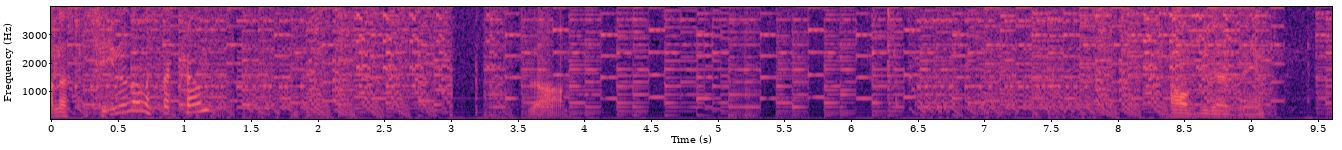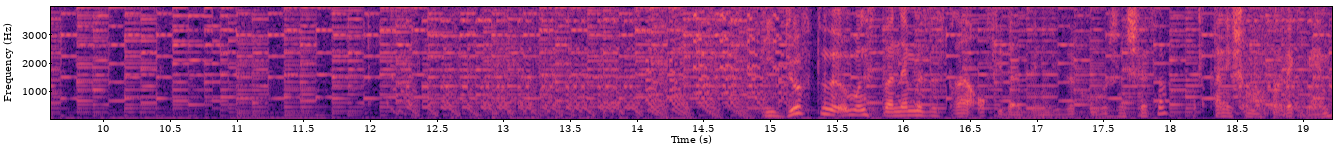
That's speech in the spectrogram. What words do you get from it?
waren das? 10 oder was da kam? So. Auf Wiedersehen. Die dürften wir übrigens bei Nemesis 3 auch wiedersehen, diese komischen Schiffe. Das kann ich schon mal vorwegnehmen.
